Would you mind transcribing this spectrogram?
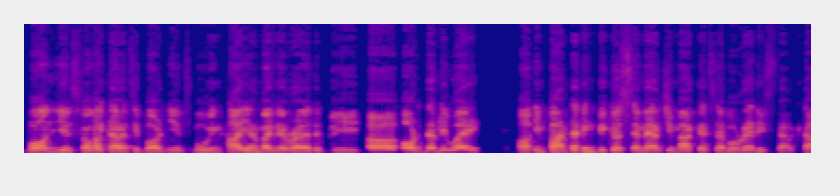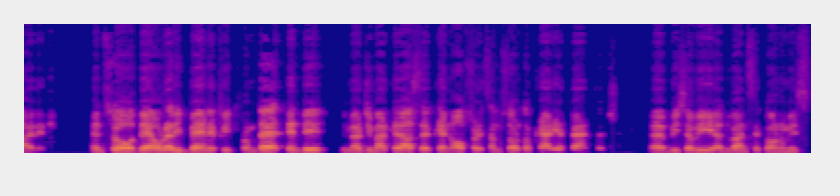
bond yields, local currency bond yields moving higher, but in a relatively uh, orderly way. Uh, in part, I think because emerging markets have already started tightening. And so they already benefit from that, and the emerging market asset can offer some sort of carry advantage uh, vis-a-vis advanced economies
